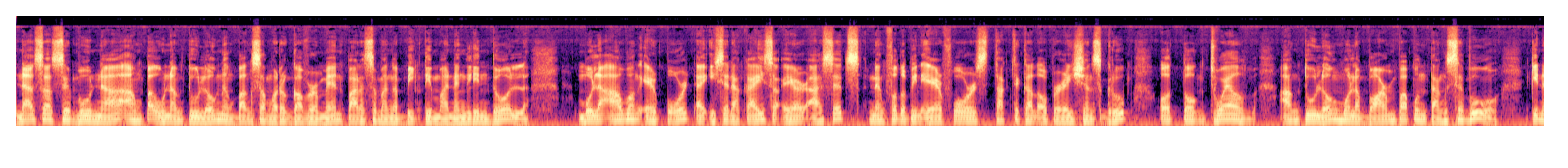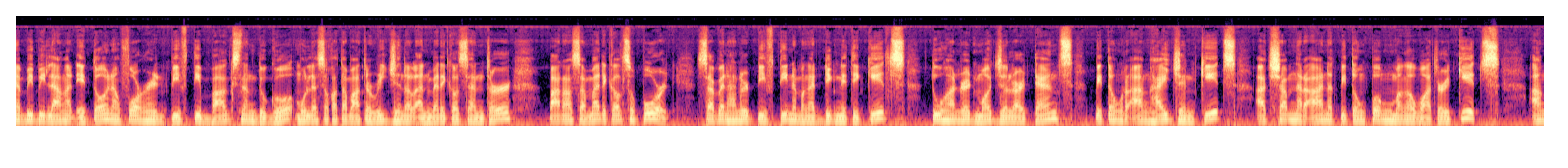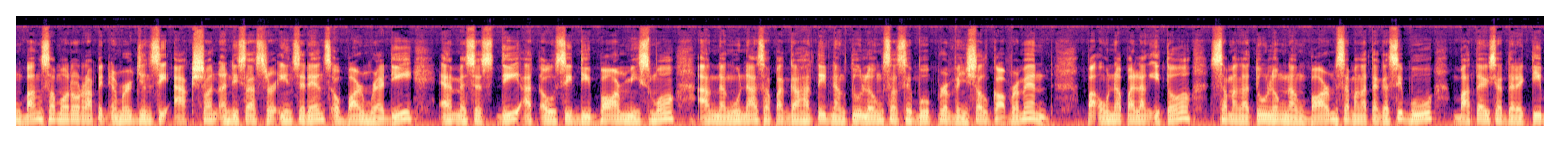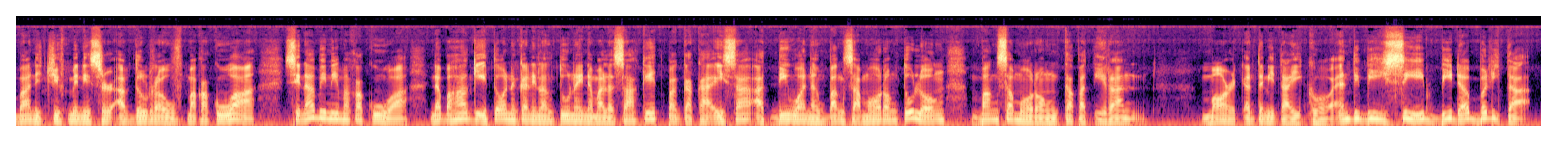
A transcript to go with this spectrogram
Nasa Cebu na ang paunang tulong ng Bangsamoro Government para sa mga biktima ng lindol. Mula Awang Airport ay isinakay sa air assets ng Philippine Air Force Tactical Operations Group o TOG-12 ang tulong mula BARM papuntang Cebu. Kinabibilangan ito ng 450 bags ng dugo mula sa Cotabato Regional and Medical Center para sa medical support, 750 na mga dignity kits, 200 modular tents, 700 hygiene kits at 770 mga water kits. Ang Bangsamoro Rapid Emergency Action and Disaster Incidents o BARM Ready, MSSD at OCD BARM mismo ang nanguna sa paghahatid ng tulong sa Cebu Provincial Government. Pauna pa lang ito sa mga tulong ng BARM sa mga taga Cebu batay sa direktiba ni Chief Minister Abdul Rauf Makakua. Sinabi ni Makakua na bahagi ito ng kanilang tunay na malasakit, pagkakaisa at diwa ng Bangsamorong Tulong, Bangsamorong Kapatiran. Mark Anthony Taiko, NDBC Bida Balita.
